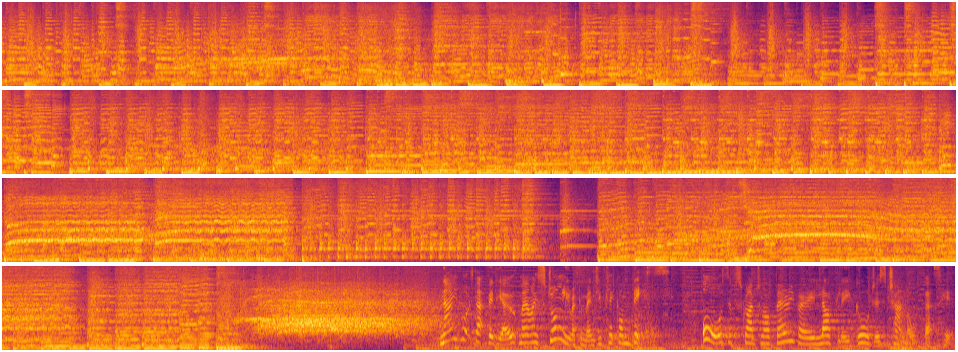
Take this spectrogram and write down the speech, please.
Now you've watched that video, may I strongly recommend you click on this or subscribe to our very, very lovely, gorgeous channel that's here.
